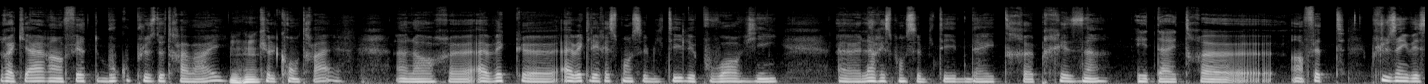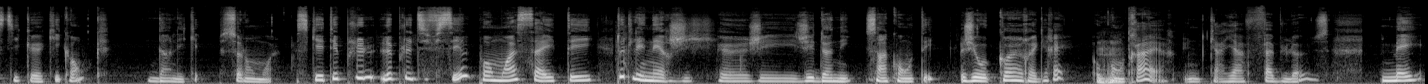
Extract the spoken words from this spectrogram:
requièrent en fait beaucoup plus de travail Mhm. que le contraire. Alors, euh, avec, euh, avec les responsabilités, le pouvoir vient euh, la responsabilité d'être présent et d'être euh, en fait plus investi que quiconque dans l'équipe, selon moi. Ce qui a été plus, le plus difficile pour moi, ça a été toute l'énergie que j'ai donnée, sans compter. J'ai aucun regret. Au Mhm. contraire, une carrière fabuleuse. Mais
